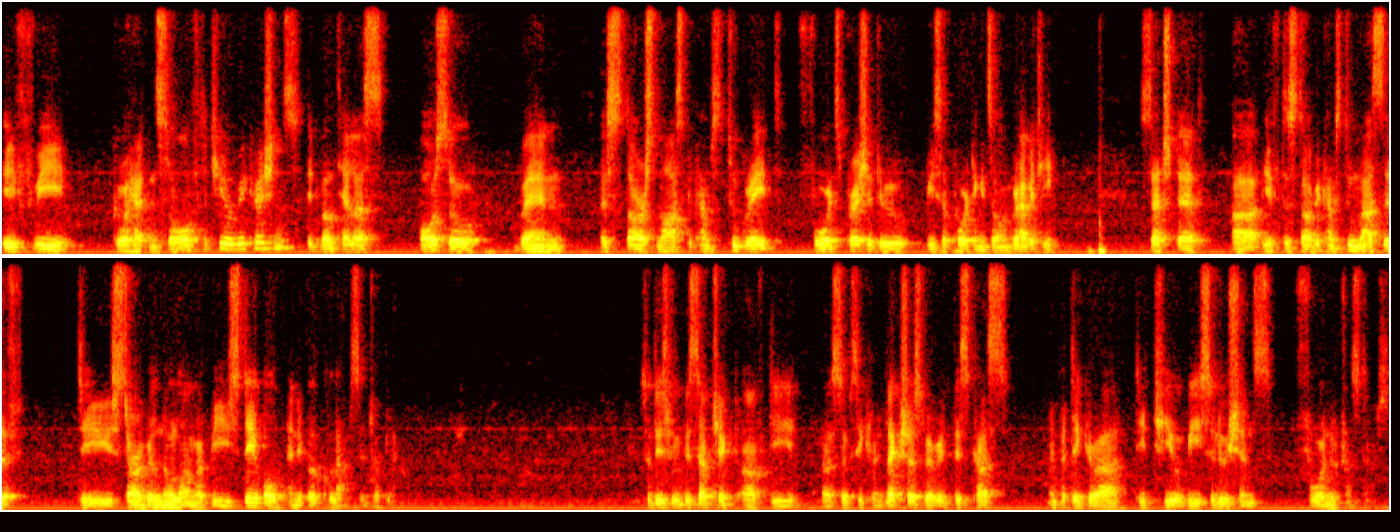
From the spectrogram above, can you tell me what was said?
if we go ahead and solve the TOV equations, it will tell us also when a star's mass becomes too great for its pressure to be supporting its own gravity, such that uh, if the star becomes too massive, the star will no longer be stable and it will collapse into a black hole. So this will be subject of the uh, subsequent lectures where we discuss in particular the TOV solutions for neutron stars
